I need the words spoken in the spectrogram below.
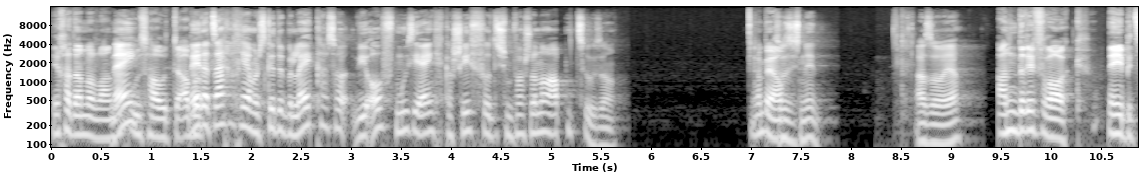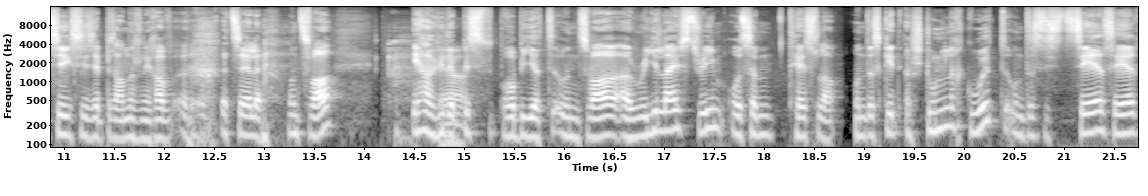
Ich kann da noch lang Nein. aushalten. Aber Nein, tatsächlich haben wir uns überlegt, also, wie oft muss ich eigentlich schiffen? Und das ist fast schon noch ab und zu so. aber ja. So ist es nicht. Also, ja. Andere Frage. Nein, beziehungsweise etwas anderes, was ich kann, äh, erzählen Und zwar, ich habe heute Ja. etwas probiert. Und zwar ein Real-Life-Stream aus dem Tesla. Und das geht erstaunlich gut und das ist sehr, sehr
